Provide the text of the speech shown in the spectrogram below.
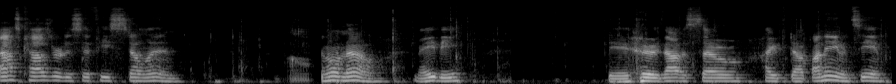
Ask Hazardous if he's still in. I don't know. Maybe. Dude, that was so hyped up. I didn't even see him.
